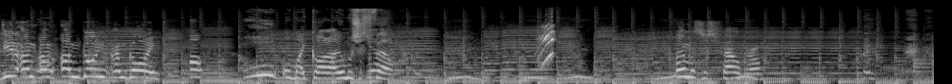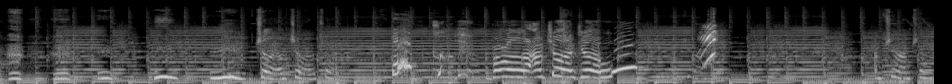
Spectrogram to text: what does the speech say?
Dude, I'm, I'm, I'm going, I'm going. Oh, oh my god, I almost just fell. I almost just fell, bro. I'm chilling, I'm chilling, I'm chilling. Bro, I'm chilling, I'm chilling. Woo! I'm chilling, I'm chilling.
